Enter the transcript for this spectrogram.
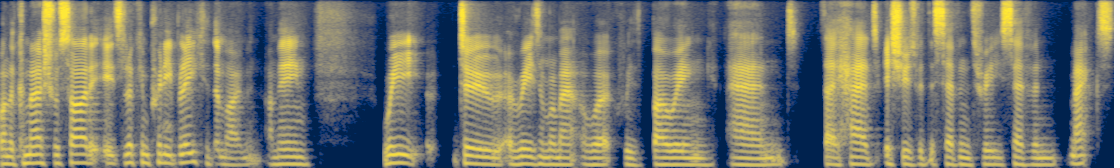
On the commercial side, it's looking pretty bleak at the moment. I mean, we do a reasonable amount of work with Boeing, and they had issues with the 737 MAX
